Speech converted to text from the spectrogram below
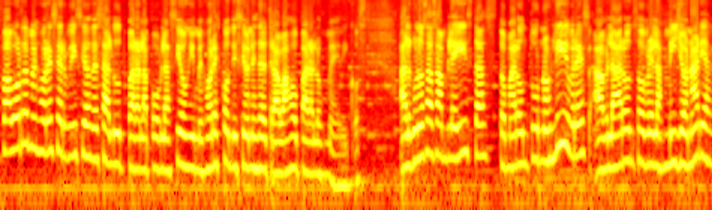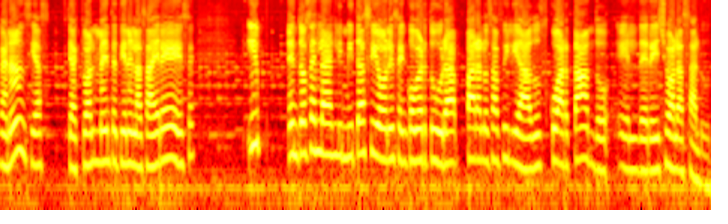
favor de mejores servicios de salud para la población y mejores condiciones de trabajo para los médicos. Algunos asambleístas tomaron turnos libres, hablaron sobre las millonarias ganancias que actualmente tienen las ARS y entonces las limitaciones en cobertura para los afiliados, coartando el derecho a la salud.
